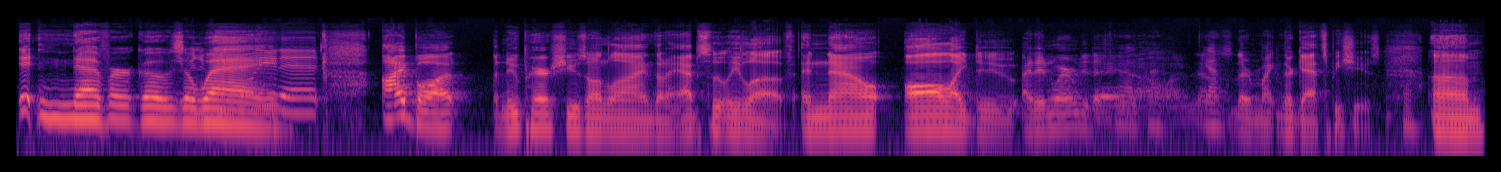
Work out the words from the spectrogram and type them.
it never goes Even away. it. I bought a new pair of shoes online that I absolutely love, and now all I do I didn't wear them today. Okay. No, I, no, Yeah. they're my, they're Gatsby shoes. Um,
